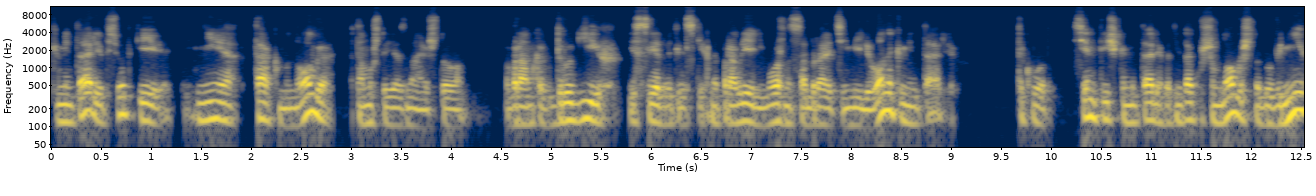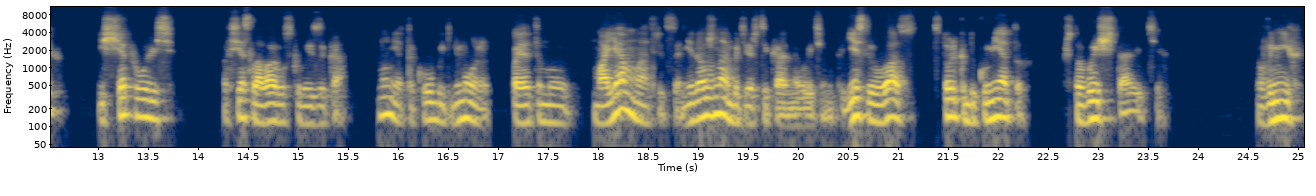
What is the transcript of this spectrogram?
комментариев все-таки не так много, потому что я знаю, что в рамках других исследовательских направлений можно собрать и миллионы комментариев. Так вот, 7 тысяч комментариев – это не так уж и много, чтобы в них исчерпывались все слова русского языка. Ну нет, такого быть не может. Поэтому моя матрица не должна быть вертикально вытянута. Если у вас столько документов, что вы считаете, в них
